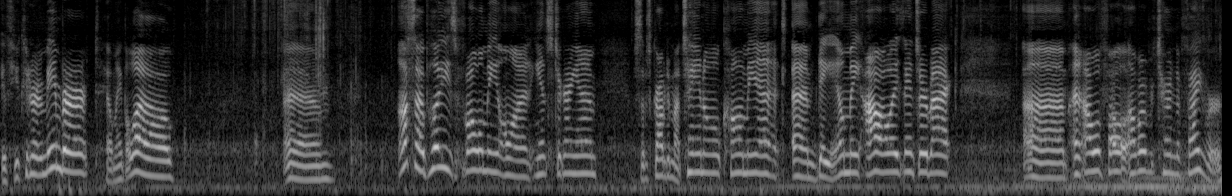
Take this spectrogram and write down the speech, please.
if you can remember, tell me below. Um, also, please follow me on Instagram. Subscribe to my channel. Comment. Um, DM me. I always answer back. Um, and I will follow. I will return the favor.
